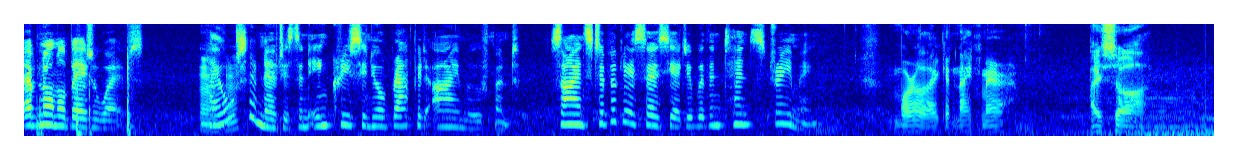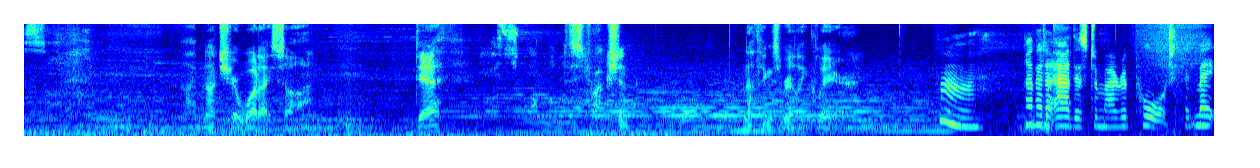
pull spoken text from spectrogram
Abnormal beta waves. I Mhm. also noticed an increase in your rapid eye movement. Signs typically associated with intense dreaming. More like a nightmare. I saw... I'm not sure what I saw. Death? Destruction? Nothing's really clear. Hmm. I better add this to my report. It may...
